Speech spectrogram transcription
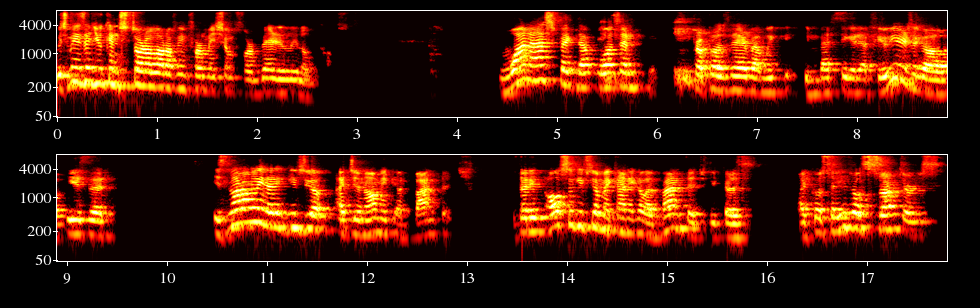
which means that you can store a lot of information for very little cost. One aspect that wasn't proposed there, but we investigated a few years ago, is that it's not only that it gives you a, a genomic advantage, that it also gives you a mechanical advantage because icosahedral structures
